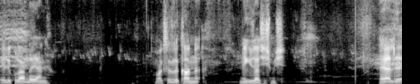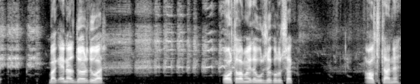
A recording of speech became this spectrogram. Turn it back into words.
eli kulağında yani. Baksanıza karnı ne güzel şişmiş. Herhalde bak en az dördü var. Ortalamayı da vuracak olursak 6 tane.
